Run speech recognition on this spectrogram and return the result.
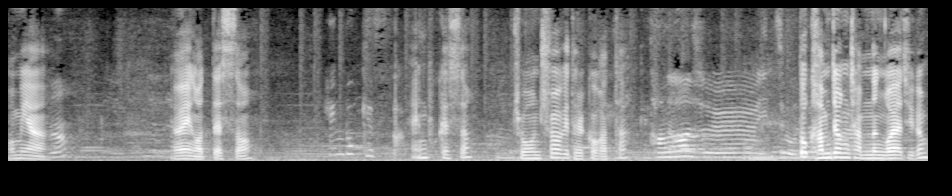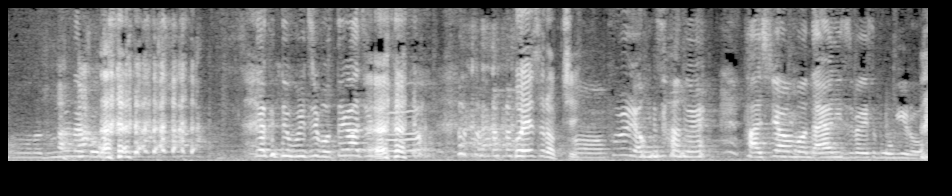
오미야 어? 여행 어땠어? 행복했어 행복했어? 응. 좋은 추억이 될 것 같아? 당연하지 잊지 또 감정 잡는 거야 지금? 어나 눈물 날것 같아 내가 그때 울지 못해가지고. 후회스럽지? 어, 풀 영상을 다시 한번 나연이 집에서 보기로.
